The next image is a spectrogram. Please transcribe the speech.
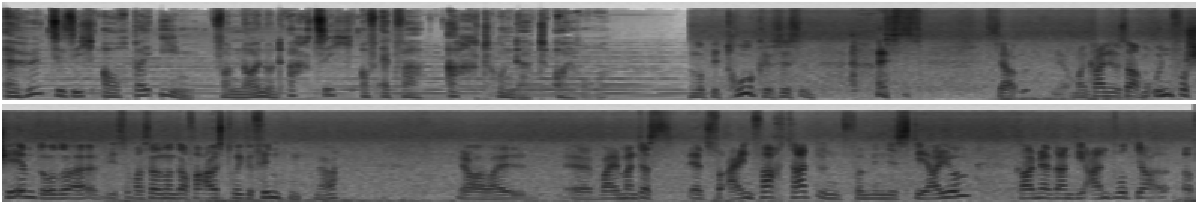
erhöht sie sich auch bei ihm von 89 auf etwa 800 Euro. Nur Betrug, es ist, es ist ja, man kann ja sagen, unverschämt oder äh, was soll man da für Ausdrücke finden? Ja, ja weil, äh, weil man das jetzt vereinfacht hat und vom Ministerium kam ja dann die Antwort, ja, auf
